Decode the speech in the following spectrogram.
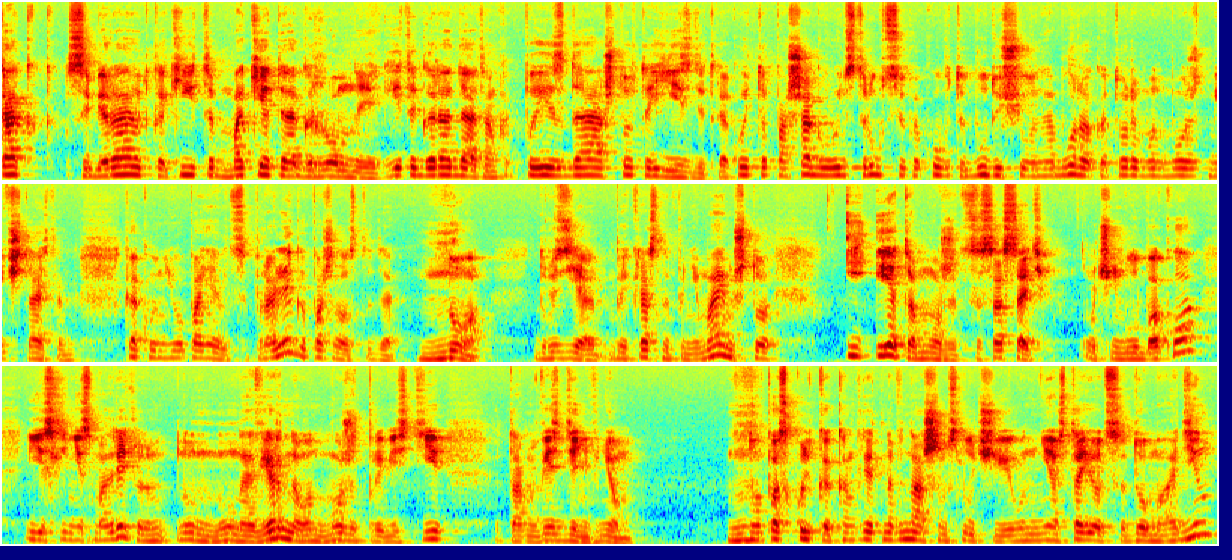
как собирают какие-то макеты огромные, какие-то города, там как поезда что-то ездит, какую-то пошаговую инструкцию какого-то будущего набора, о котором он может мечтать, там, как у него появится. Про Лего, пожалуйста, да. Но, друзья, прекрасно понимаем, что и это может сосать очень глубоко, и если не смотреть, он, ну, ну, наверное, он может провести там весь день в нем. Но поскольку конкретно в нашем случае он не остается дома один,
